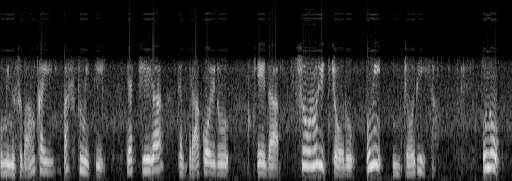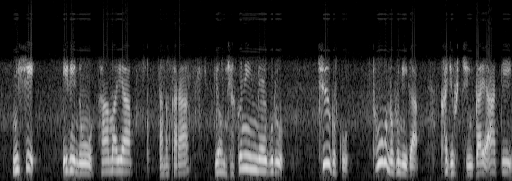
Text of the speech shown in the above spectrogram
海のすばん会バストミティやっちーが天ぷらコイル枝数の必聴る海んちょいびいたうの西入りの浜や山から400人巡る中国東の国がカジフチンカイアーティ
